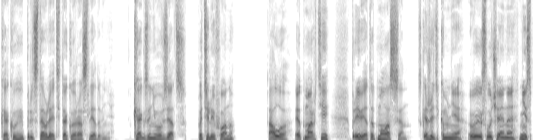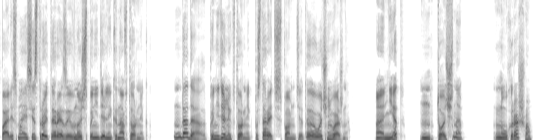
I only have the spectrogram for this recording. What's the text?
как вы представляете такое расследование? Как за него взяться? По телефону? Алло, это Марти? Привет, это Малосен. Скажите-ка мне, вы, случайно, не спали с моей сестрой Терезой в ночь с понедельника на вторник? Да-да, понедельник-вторник, постарайтесь вспомнить, это очень важно. А нет? Точно? Ну, хорошо.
